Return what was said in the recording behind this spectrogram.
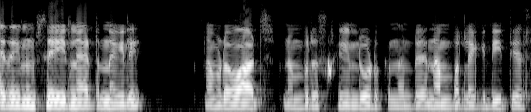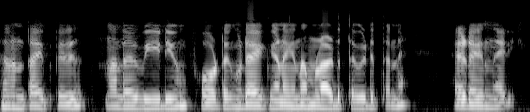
ഏതെങ്കിലും സെയിലിനായിട്ടുണ്ടെങ്കിൽ നമ്മുടെ വാട്സപ്പ് നമ്പർ സ്ക്രീനിൽ കൊടുക്കുന്നുണ്ട്. നമ്പറിലേക്ക് ഡീറ്റെയിൽസ് എല്ലാം ടൈപ്പ് ചെയ്ത് നല്ല വീഡിയോയും ഫോട്ടോയും കൂടി അയക്കുകയാണെങ്കിൽ നമ്മൾ അടുത്ത വീഡിയോ തന്നെ ആഡ് ചെയ്യുന്നതായിരിക്കും.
